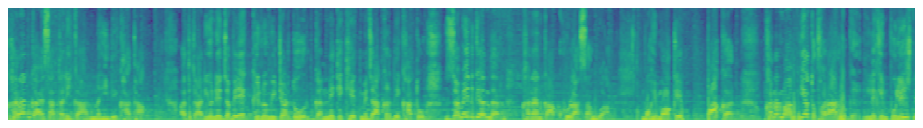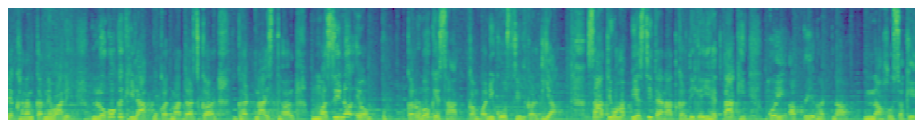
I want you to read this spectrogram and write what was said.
खनन का ऐसा तरीका नहीं देखा था। अधिकारियों ने जब एक किलोमीटर दूर गन्ने के खेत में जाकर देखा तो ज़मीन के अंदर खनन का खुलासा हुआ। वही मौके पाकर खनन माफिया तो फरार हो गए, लेकिन पुलिस ने खनन करने वाले लोगों के खिलाफ मुकदमा दर्ज कर घटनास्थल मशीनों एवं उपकरणों के साथ कंपनी को सील कर दिया। साथ ही वहाँ पीएससी तैनात कर दी गई है ताकि कोई अप्रिय घटना न हो सके।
